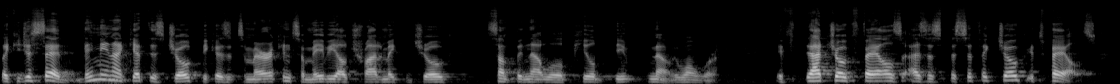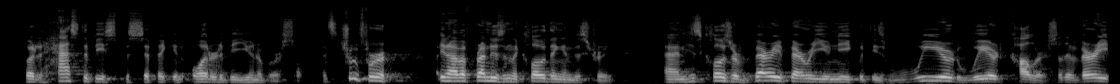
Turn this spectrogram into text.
like you just said, they may not get this joke because it's American, so maybe I'll try to make the joke something that will appeal. Be, no, it won't work. If that joke fails as a specific joke, it fails, but it has to be specific in order to be universal. It's true for, you know, I have a friend who's in the clothing industry and his clothes are very, very unique with these weird, weird colors. So they're very,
